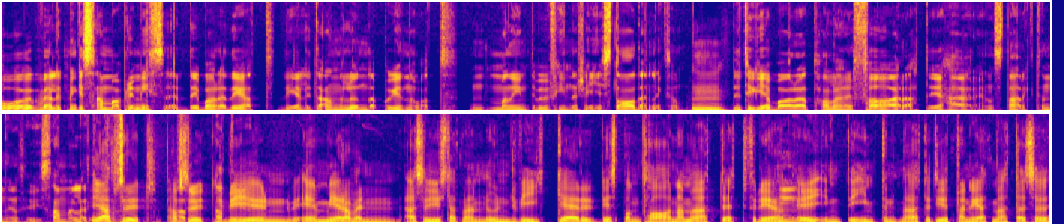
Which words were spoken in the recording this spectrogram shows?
på väldigt mycket samma premisser. Det är bara det att det är lite annorlunda på grund av att man inte befinner sig i staden. Liksom. Mm. Det tycker jag bara talar för att det här är en stark tendens i samhället. Ja, absolut. absolut. Att- det att blir det- ju en, mer av en, alltså just att man undviker det spontana mötet, för det Mm. är inte, internetmötet är ju ett planerat möte, alltså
